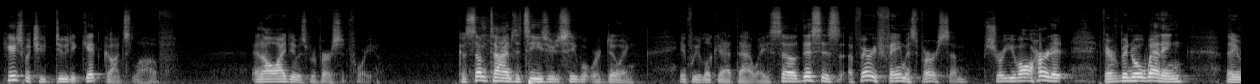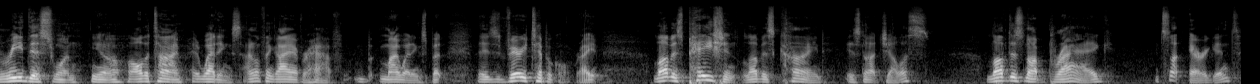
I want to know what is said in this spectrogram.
here's what you do to get God's love, and all I did was reverse it for you. Because sometimes it's easier to see what we're doing if we look at it that way. So, this is a very famous verse. I'm sure you've all heard it. If you've ever been to a wedding, they read this one, you know, all the time at weddings. I don't think I ever have, my weddings, but it's very typical, right? Love is patient, love is kind, is not jealous. Love does not brag, it's not arrogant.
